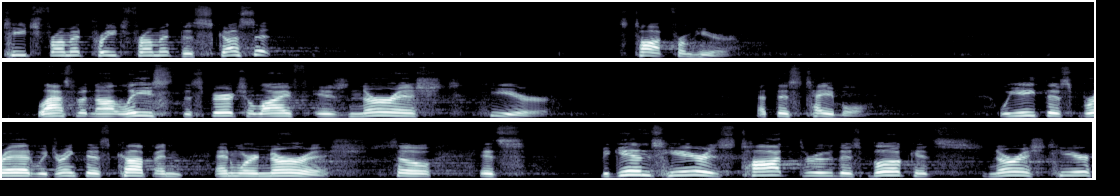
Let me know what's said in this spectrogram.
teach from it, preach from it, discuss it. It's taught from here. Last but not least, the spiritual life is nourished here at this table. We eat this bread, we drink this cup, and, and we're nourished. So it's begins here, is taught through this book, it's nourished here.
